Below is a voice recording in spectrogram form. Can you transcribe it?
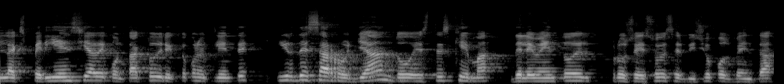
la experiencia de contacto directo con el cliente, ir desarrollando este esquema del evento del proceso de servicio postventa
